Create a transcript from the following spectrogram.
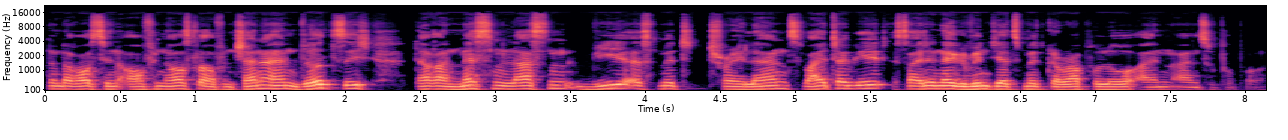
dann daraus auf hinauslaufen. Shanahan wird sich daran messen lassen, wie es mit Trey Lance weitergeht, es sei denn, er gewinnt jetzt mit Garoppolo einen, einen Super Bowl.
